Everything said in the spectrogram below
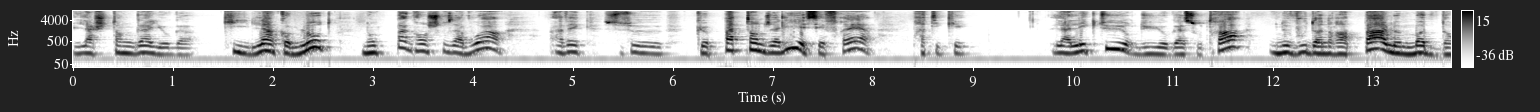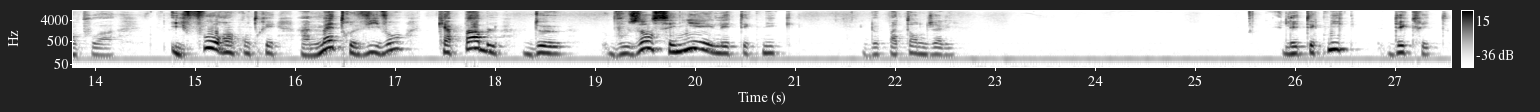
l'Ashtanga Yoga, qui l'un comme l'autre n'ont pas grand-chose à voir avec ce que Patanjali et ses frères pratiquaient. La lecture du Yoga Sutra ne vous donnera pas le mode d'emploi. Il faut rencontrer un maître vivant capable de vous enseigner les techniques de Patanjali les techniques décrites.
